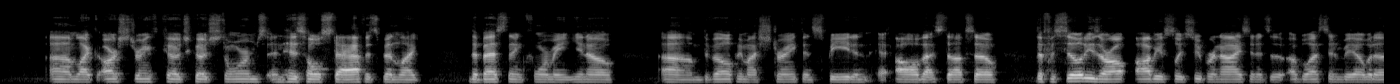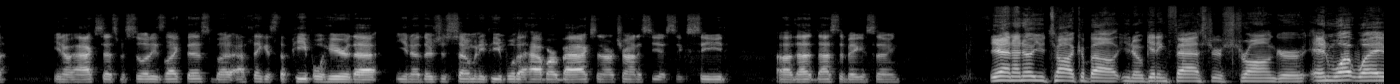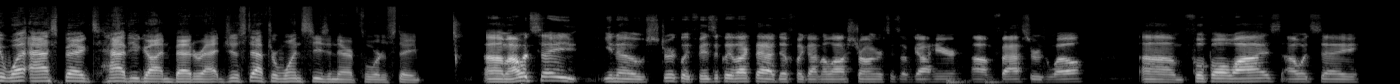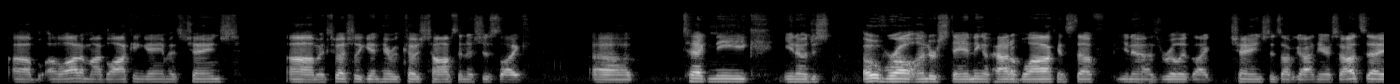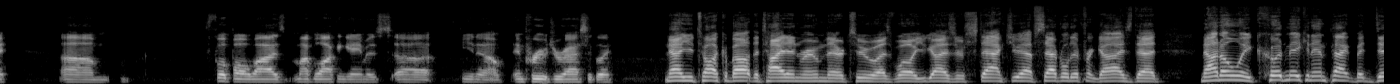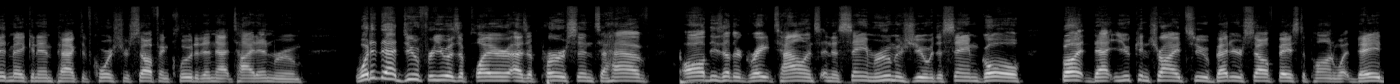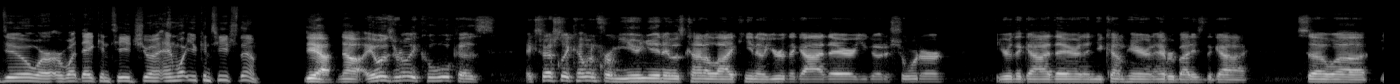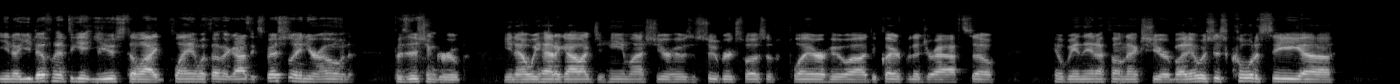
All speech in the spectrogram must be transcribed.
Um, like our strength coach, Coach Storms, and his whole staff. It's been like the best thing for me, you know, um, developing my strength and speed and eh, all that stuff. So the facilities are obviously super nice, and it's a, a blessing to be able to, you know, access facilities like this. But I think it's the people here that you know. There's just so many people that have our backs and are trying to see us succeed. Uh, that that's the biggest thing. Yeah, and I know you talk about, you know, getting faster, stronger. In what way, what aspects have you gotten better at just after one season there at Florida State? Um, I would say, you know, strictly physically like that, I've definitely gotten a lot stronger since I've got here, um, faster as well. Um, football wise, I would say uh, a lot of my blocking game has changed, um, especially getting here with Coach Thomsen. It's just like uh, technique, you know, just overall understanding of how to block and stuff, you know, has really like changed since I've gotten here. So I'd say, um, football wise, my blocking game is, uh, you know, improved drastically. Now you talk about the tight end room there too, as well. You guys are stacked. You have several different guys that not only could make an impact, but did make an impact. Of course, yourself included in that tight end room. What did that do for you as a player, as a person, to have all these other great talents in the same room as you with the same goal? But that you can try to better yourself based upon what they do or, or what they can teach you and what you can teach them. Yeah, no, it was really cool because especially coming from Union, it was kind of like, you know, you're the guy there, you go to shorter, you're the guy there, and then you come here and everybody's the guy. So, uh, you know, you definitely have to get used to like playing with other guys, especially in your own position group. You know, we had a guy like Jaheim last year who was a super explosive player who uh, declared for the draft. So he'll be in the NFL next year. But it was just cool to see uh,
